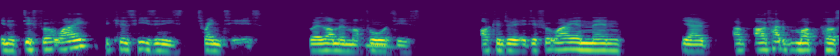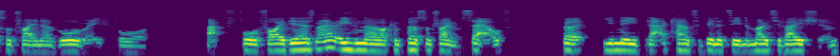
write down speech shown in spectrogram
in a different way because he's in his 20s, whereas I'm in my 40s. Mm. I can do it a different way. And then, you know, I've, I've had my personal trainer, Rory, for about four or five years now, even though I can personal train myself. But you need that accountability and the motivation.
